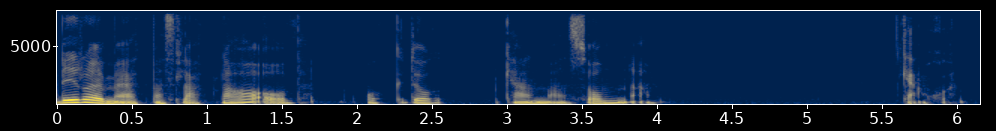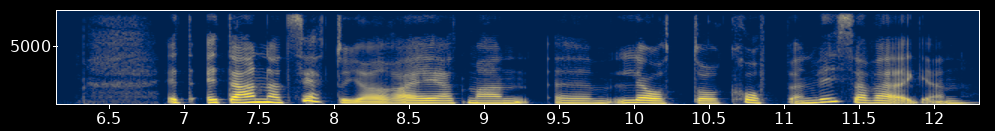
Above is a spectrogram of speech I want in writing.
bidrar det med att man slappnar av och då kan man somna. Kanske. Ett, ett annat sätt att göra är att man eh, låter kroppen visa vägen.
